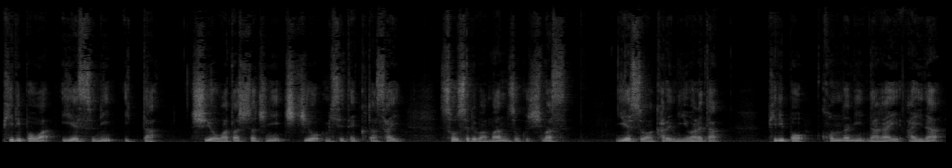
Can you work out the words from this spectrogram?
ピリポはイエスに言った。主よ私たちに父を見せてください。そうすれば満足します。イエスは彼に言われた。ピリポ、こんなに長い間、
